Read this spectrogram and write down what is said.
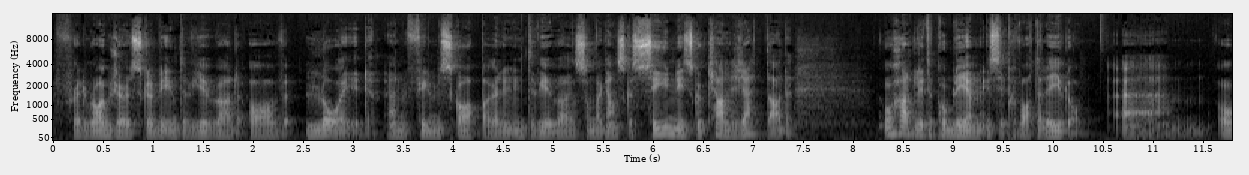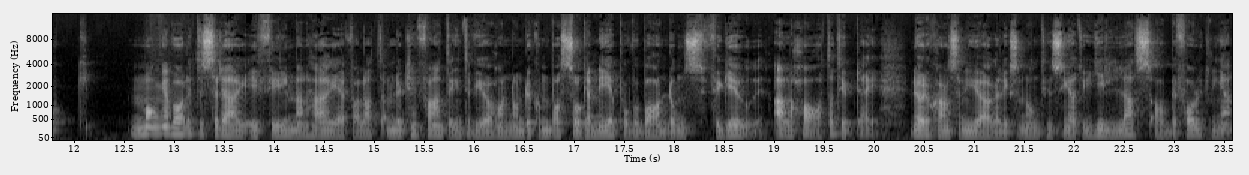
Fred Rogers skulle bli intervjuad av Lloyd, en filmskapare eller en intervjuare som var ganska cynisk och kallhjärtad. Och hade lite problem i sitt privata liv då. Um, och många var lite sådär i filmen här i alla fall att du kan fan inte intervjua honom, du kommer bara såga ner på vår barndomsfigur. Alla hatar typ dig. Nu har du chansen att göra liksom någonting som gör att du gillas av befolkningen.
